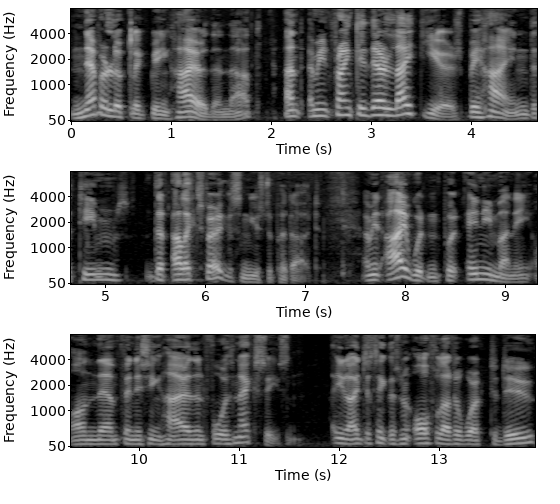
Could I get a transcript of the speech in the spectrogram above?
never looked like being higher than that. And I mean, frankly, they're light years behind the teams that Alex Ferguson used to put out. I mean, I wouldn't put any money on them finishing higher than fourth next season you know, I just think there's an awful lot of work to do.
